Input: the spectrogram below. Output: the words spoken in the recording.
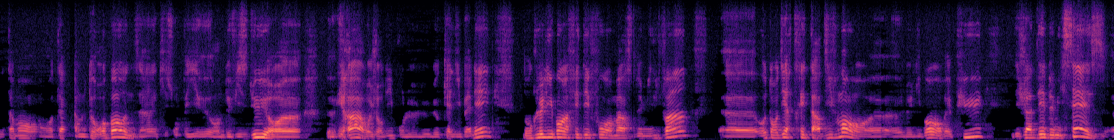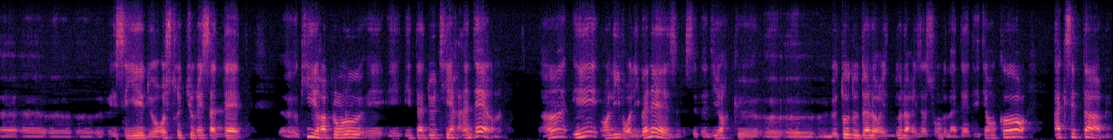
notamment en termes d'eurobonds, hein, qui sont payés en devises dures, euh, et rares aujourd'hui pour le, le, cas libanais. Donc le Liban a fait défaut en mars 2020, euh, autant dire très tardivement. Le Liban aurait pu déjà dès 2016 essayer de restructurer sa dette, qui, rappelons-le, est, à deux tiers interne. Hein, et en livre libanaise, c'est-à-dire que le taux de dollarisation de la dette était encore acceptable.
